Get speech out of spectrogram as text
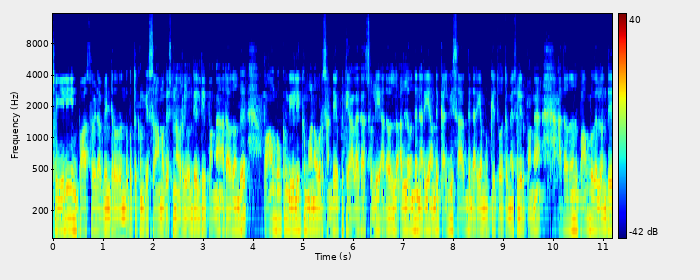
ஸோ எலியின் பாஸ்வேர்டு அப்படின்ற ஒரு இந்த புத்தகம் எஸ் ராமகிருஷ்ணன் அவர்கள் வந்து எழுதியிருப்பாங்க. அதாவது வந்து பாம்புக்கும் எலிக்குமான ஒரு சண்டையை பற்றி அழகாக சொல்லி அதை வந்து அதில் வந்து நிறைய வந்து கல்வி சார்ந்து நிறைய முக்கியத்துவத்தமே சொல்லியிருப்பாங்க. அதாவது வந்து பாம்புகள் வந்து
